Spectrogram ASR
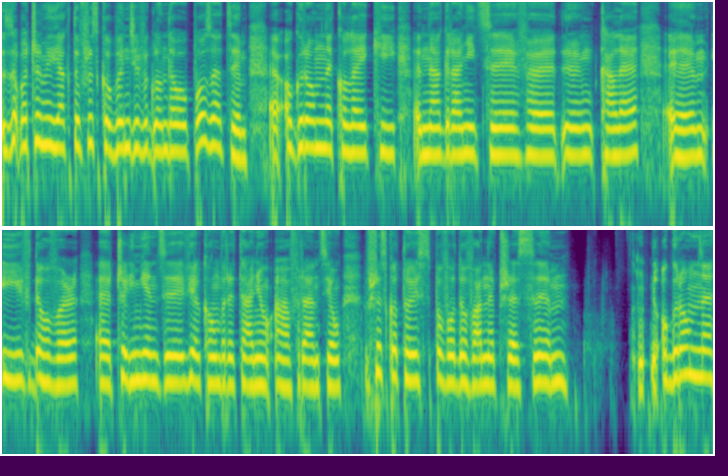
Zobaczymy, jak to wszystko będzie wyglądało. Poza tym ogromne kolejki na granicy w Calais i w Dover, czyli między Wielką Brytanią a Francją. Wszystko to jest spowodowane przez poprzez ogromne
